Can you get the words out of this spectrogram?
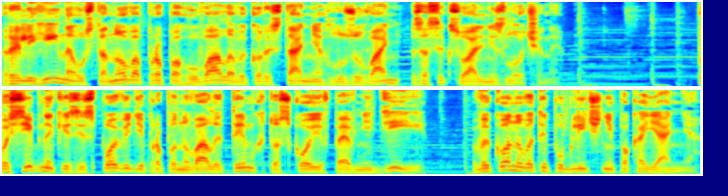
релігійна установа пропагувала використання глузувань за сексуальні злочини. Посібники зі сповіді пропонували тим, хто скоїв певні дії, виконувати публічні покаяння,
